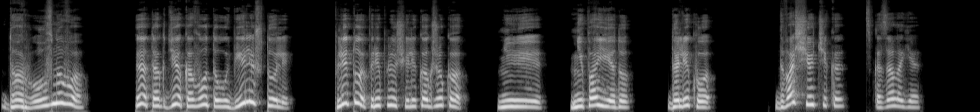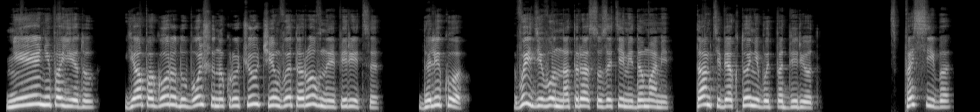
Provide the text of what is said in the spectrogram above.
«До Ровного? Это где, кого-то убили, что ли? Плитой приплющили, как жука? Не, не поеду. Далеко». «Два счетчика», — сказала я. «Не, не поеду. Я по городу больше накручу, чем в это ровное периться. Далеко. Выйди вон на трассу за теми домами. Там тебя кто-нибудь подберет. Спасибо,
